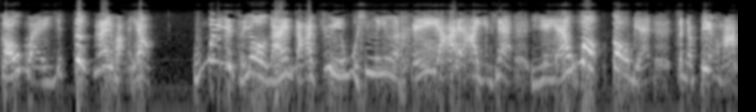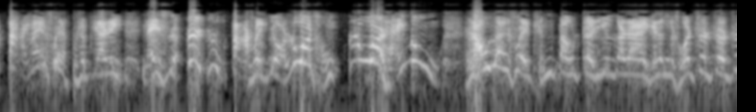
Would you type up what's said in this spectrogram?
高官以正南方向。”武力只要安扎军务行营，黑压压一片，一眼望到边。这个兵马大元帅不是别人，乃是二路大帅，叫罗通罗山东。老元帅听到这里，愕然一愣，说：“这这这。”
